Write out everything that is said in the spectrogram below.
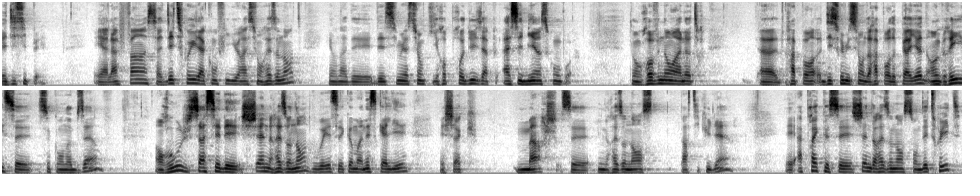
est dissipé. Et à la fin, ça détruit la configuration résonante, et on a des, simulations qui reproduisent assez bien ce qu'on voit. Donc revenons à notre euh, distribution de rapports de période. En gris, c'est ce qu'on observe. En rouge, ça, c'est des chaînes résonantes. Vous voyez, c'est comme un escalier et chaque marche, c'est une résonance particulière. Et après que ces chaînes de résonance sont détruites,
